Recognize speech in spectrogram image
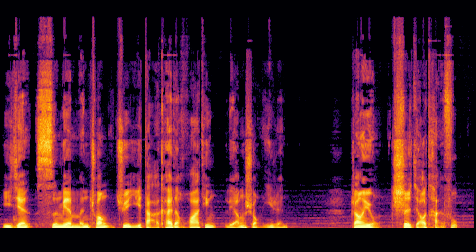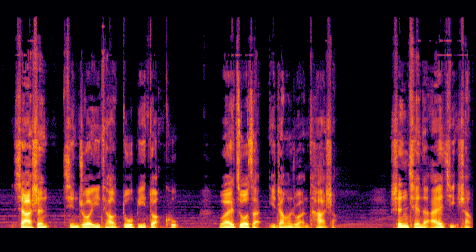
一间四面门窗俱已打开的花厅凉爽宜人。张勇赤脚袒腹，下身仅着一条独臂短裤，歪坐在一张软榻上，身前的矮几上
